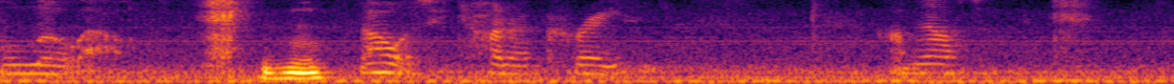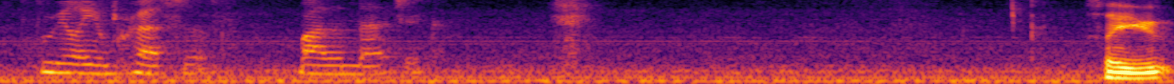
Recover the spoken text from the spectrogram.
blowout. Hmm That was kind of crazy. I mean, that was really impressive by the Magic. So you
